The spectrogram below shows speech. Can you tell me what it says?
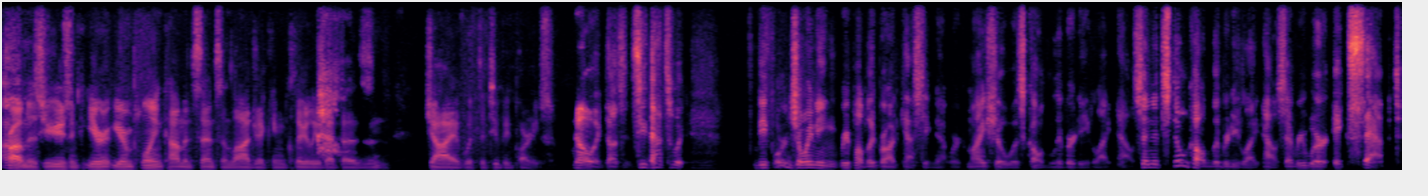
Problem Um, is you're using you're you're employing common sense and logic, and clearly that doesn't jive with the two big parties. No, it doesn't. See, that's what before joining Republic Broadcasting Network, my show was called Liberty Lighthouse, and it's still called Liberty Lighthouse everywhere except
